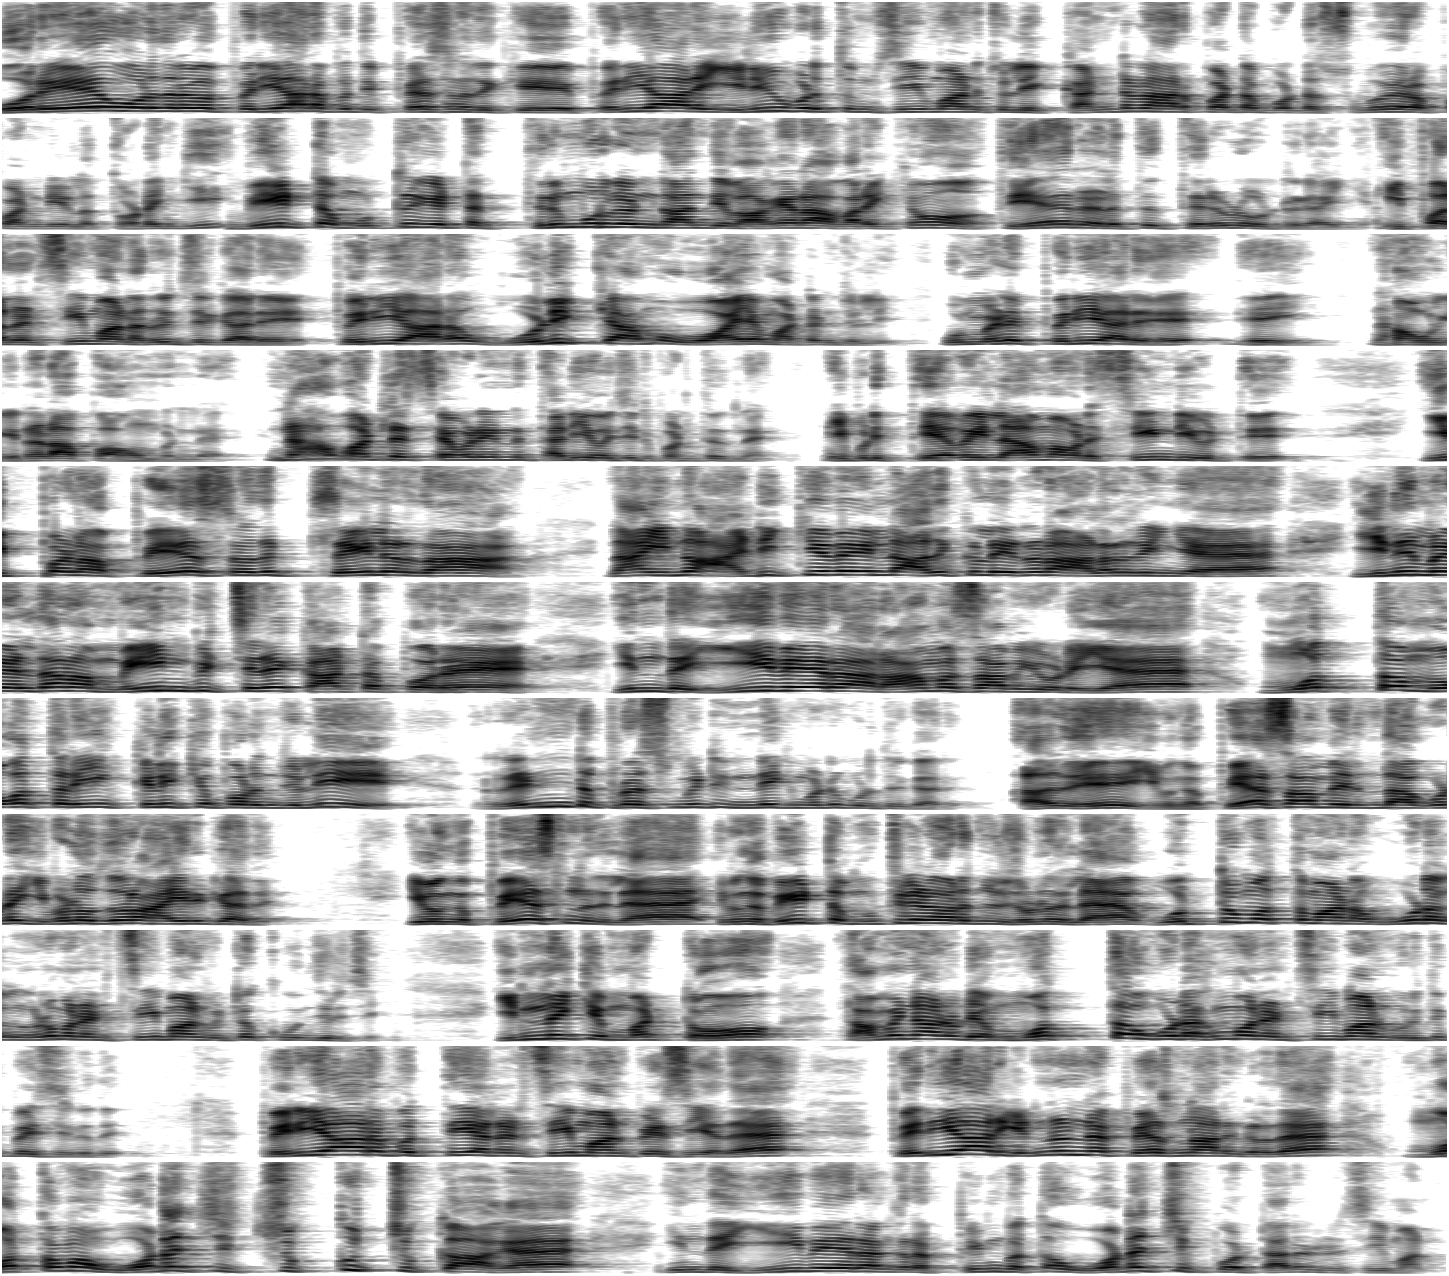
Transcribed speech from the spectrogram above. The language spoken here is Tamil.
ஒரே ஒரு தடவை பெரியாரை பத்தி பேசுனதுக்கு பெரியாரை இழிவுபடுத்தும் சீமான்னு சொல்லி கண்டன ஆர்ப்பாட்டம் போட்ட சுபவீர பாண்டியில தொடங்கி வீட்டை முற்றுகையிட்ட திருமுருகன் காந்தி வகைரா வரைக்கும் தேர் எடுத்து தெருவில் விட்டுருக்காங்க. இப்ப நான் சீமான் அறிவிச்சிருக்காரு பெரியாரை ஒழிக்காம ஓய மாட்டேன்னு சொல்லி. உண்மையிலே பெரியாரு டேய் நான் உங்களுக்கு என்னடா பாவம் பண்ணேன்? நான் வாட்டில் செவனின்னு தடியை வச்சுட்டு படுத்திருந்தேன். இப்படி தேவையில்லாம அவனை சீண்டி விட்டு இப்போ நான் பேசுனது ட்ரெய்லர் தான். நான் இன்னும் அடிக்கவே இல்லை. அதுக்குள்ள என்னடா அலறீங்க? இனிமேல் தான் நான் மெயின் பிக்சரே காட்ட போறேன். இந்த ஈவேரா ராமசாமியுடைய மொத்த முகத்தரையும் கிழிக்க போறேன்னு சொல்லி ரெண்டு ப்ரெஸ் மீட் இன்னைக்கு மட்டும் கொடுத்துருக்காரு. அதாவது இவங்க பேசாம இருந்தா கூட இவ்வளவு தூரம் ஆயிருக்காது. இவங்க பேசுனதுல இவங்க வீட்டை முற்றுகை வரன்னு சொல்லி சொன்னதுல ஒட்டுமொத்தமான ஊடகங்களும் அண்ணன் சீமான் வீட்டில் கூஞ்சிருச்சு இன்னைக்கு மட்டும் தமிழ்நாடுடைய மொத்த ஊடகமும் அண்ணன் சீமான் குறித்து பேசியிருக்குது. பெரியாரை பற்றி அண்ணன் சீமான் பேசியதை பெரியார் என்னென்ன பேசினாருங்கிறத மொத்தமாக உடைச்சி சுக்கு சுக்காக இந்த ஈவேராங்கிற பிம்பத்தை உடைச்சி போட்டார் அண்ணன் சீமான்.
